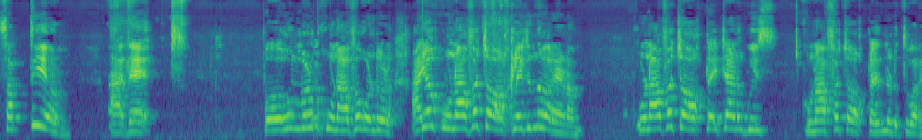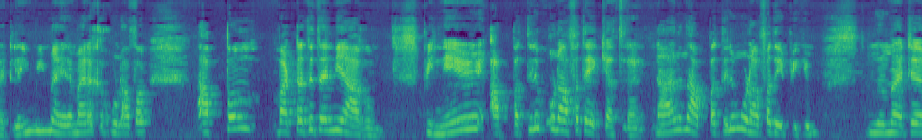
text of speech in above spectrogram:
സത്യം. അതെ. പോകുമ്പോൾ കുണാഫ കൊണ്ടുപോകണം. അയ്യോ കുണാഫ ചോക്ലേറ്റ് എന്ന് പറയണം. കുണാഫ ചോക്ലേറ്റ് ആണ് ഗുയിസ്. കുണാഫ ചോക്ലേറ്റ് എടുത്ത് പറയട്ടില്ല ഈ മൈരന്മാരൊക്കെ കുണാഫ അപ്പം വട്ടത്തിൽ തന്നെയാകും പിന്നെ അപ്പത്തിൽ കുണാഫ തേക്കാത്തതാണ്. ഞാനിന്ന് അപ്പത്തിലും കുണാഫ തേപ്പിക്കും. മറ്റേ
